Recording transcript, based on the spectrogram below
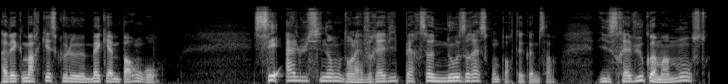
avec marqué ce que le mec aime pas en gros. C'est hallucinant. Dans la vraie vie, personne n'oserait se comporter comme ça. Il serait vu comme un monstre.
